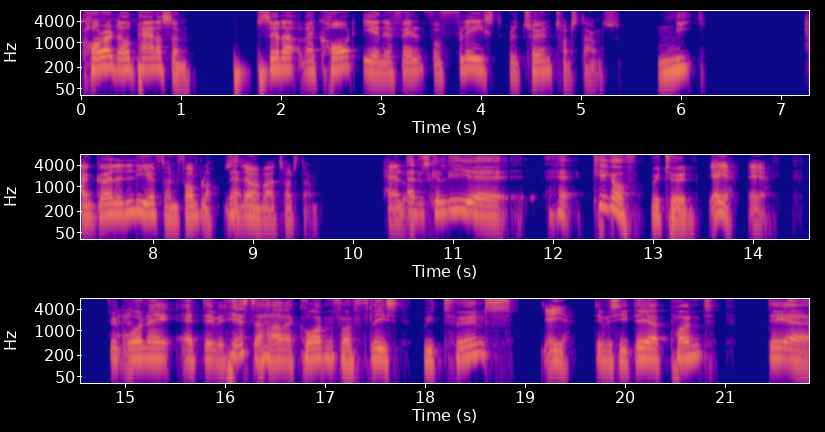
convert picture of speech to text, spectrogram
Coradell Patterson sætter rekord i NFL for flest return touchdowns. 9. Han gør det lige efter, han fumbler, så ja, laver han bare touchdown. Hallo. At du skal lige uh, have kick-off return. Ja, ja, ja, ja. På ja, grund af, at David Hester har rekorden for flest returns. Ja, ja. Det vil sige, det er punt, det er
